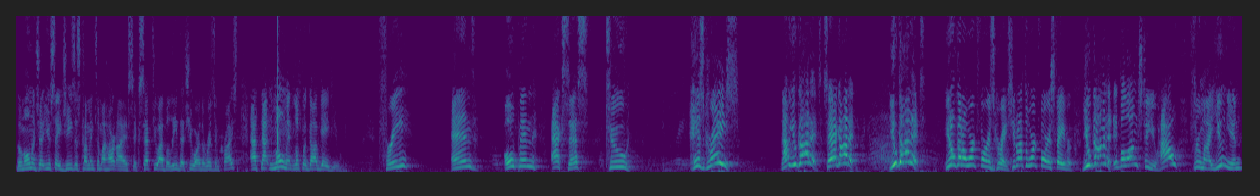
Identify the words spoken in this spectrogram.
The moment that you say, Jesus, come into my heart, I accept you, I believe that you are the risen Christ, at that moment, look what God gave you free and open access to His grace. Now you got it. Say, I got it. You got it. You don't got to work for His grace. You don't have to work for His favor. You got it. It belongs to you. How? Through my union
